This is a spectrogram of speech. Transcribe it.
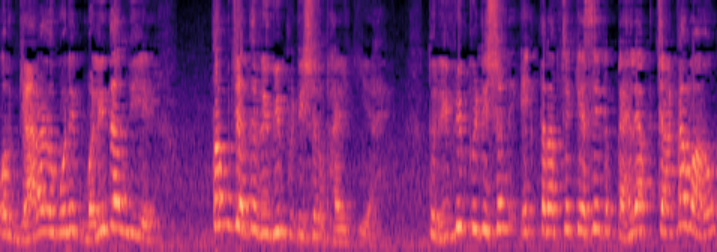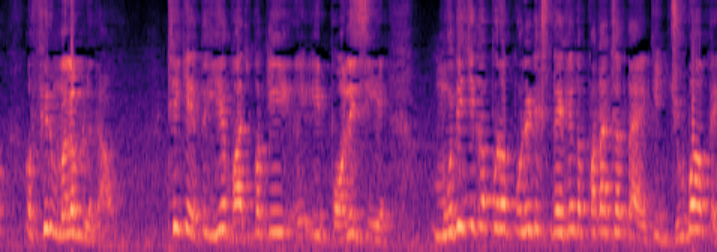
और 11 लोगों ने बलिदान दिए, तब जाकर रिव्यू पिटीशन फ़ाइल किया है। तो रिव्यू पिटीशन एक तरफ़ से कैसे कि पहले आप चाटा मारो और फिर मलम लगाओ। ठीक है तो ये भाजपा की पॉलिसी है। मोदी जी का पूरा पॉलिटिक्स देखें तो पता चलता है कि जुबा पे,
